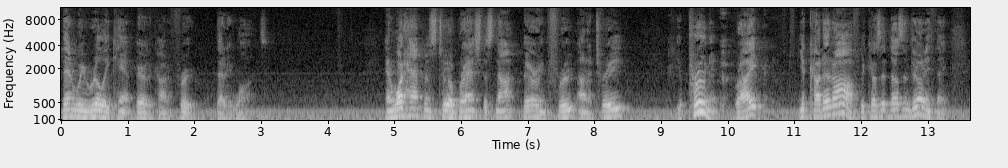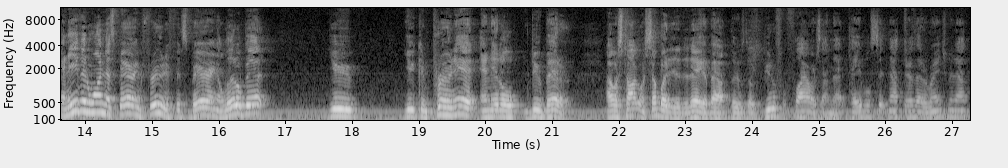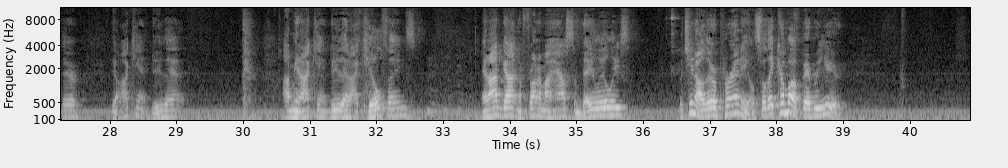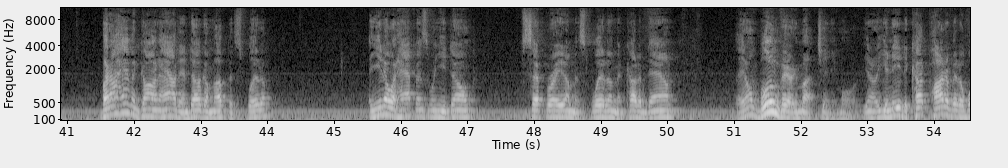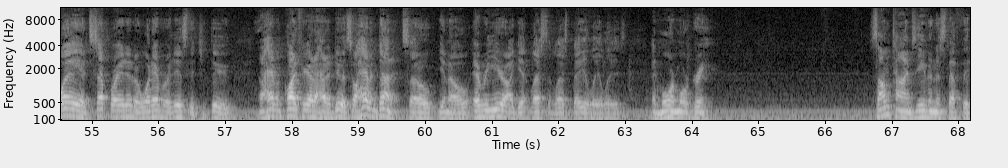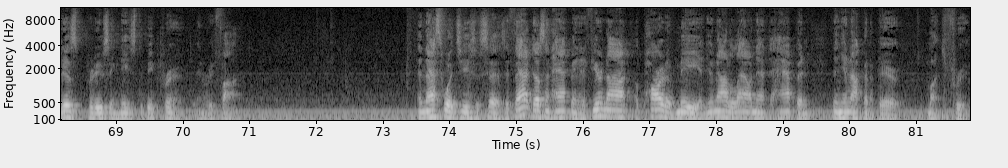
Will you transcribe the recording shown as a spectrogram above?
then we really can't bear the kind of fruit that He wants. And what happens to a branch that's not bearing fruit on a tree? You prune it, right? You cut it off because it doesn't do anything. And even one that's bearing fruit, if it's bearing a little bit, you you can prune it and it'll do better. I was talking with somebody today about those, those beautiful flowers on that table sitting out there, that arrangement out there. You know, I can't do that. I mean, I can't do that. I kill things. And I've got in the front of my house some daylilies, but you know, they're a perennial, so they come up every year. But I haven't gone out and dug them up and split them. And you know what happens when you don't separate them and split them and cut them down, they don't bloom very much anymore. You know, you need to cut part of it away and separate it or whatever it is that you do. And I haven't quite figured out how to do it, so I haven't done it. So, you know, every year I get less and less daylilies and more and more green. Sometimes even the stuff that is producing needs to be pruned and refined. And that's what Jesus says. If that doesn't happen, if you're not a part of me and you're not allowing that to happen, then you're not going to bear much fruit.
